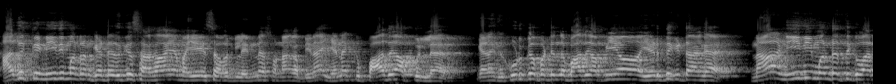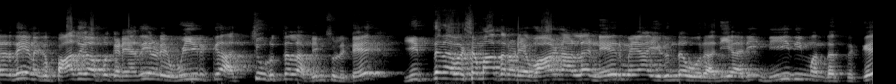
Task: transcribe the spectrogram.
அதுக்கு நீதிமன்றம் கேட்டதுக்கு சகாயம் ஐஏஎஸ் அவர்கள் என்ன சொன்னாங்க அப்படின்னா எனக்கு பாதுகாப்பு இல்லை. எனக்கு கொடுக்கப்பட்டிருந்த பாதுகாப்பையும் எடுத்துக்கிட்டாங்க. நான் நீதிமன்றத்துக்கு வர்றது எனக்கு பாதுகாப்பு கிடையாது என்னுடைய உயிருக்கு அச்சுறுத்தல் அப்படின்னு சொல்லிட்டு இத்தனை வருஷமா தன்னுடைய வாழ்நாள்ல நேர்மையா இருந்த ஒரு அதிகாரி நீதிமன்றத்துக்கு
